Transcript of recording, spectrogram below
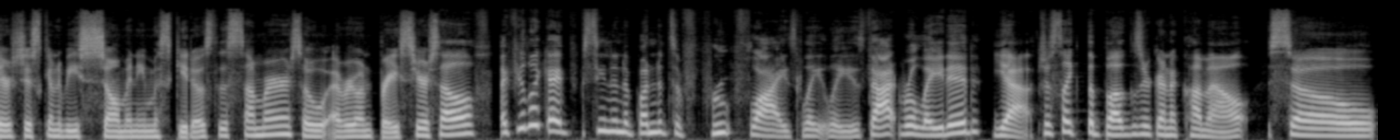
There's just going to be so many mosquitoes this summer. So everyone, brace yourself. I feel like I've seen an abundance of fruit flies lately. Is that related? Yeah, just like the bugs are going to come out. So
